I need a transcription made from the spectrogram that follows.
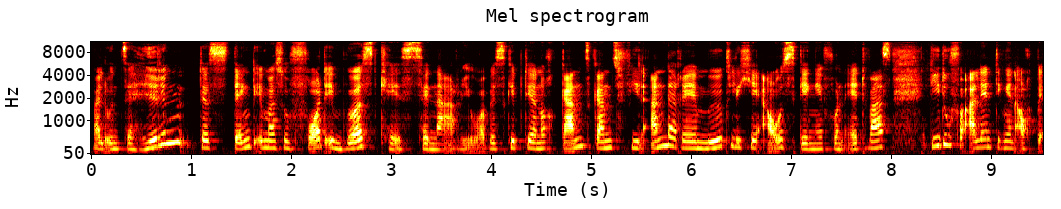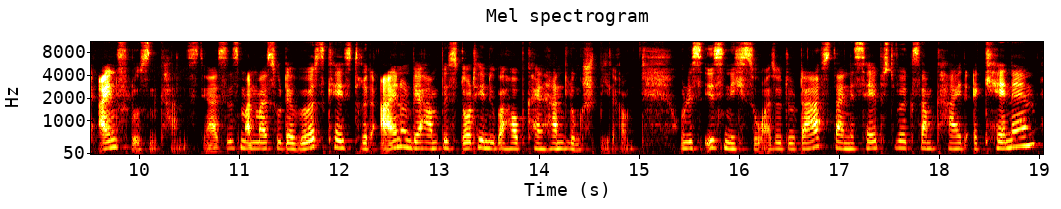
Weil unser Hirn, das denkt immer sofort im Worst-Case-Szenario. Aber es gibt ja noch ganz, ganz viel andere mögliche Ausgänge von etwas, die du vor allen Dingen auch beeinflussen kannst. Ja, es ist manchmal so, der Worst-Case tritt ein und wir haben bis dorthin überhaupt keinen Handlungsspielraum. Und es ist nicht so. Also du darfst deine Selbstwirksamkeit erkennen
